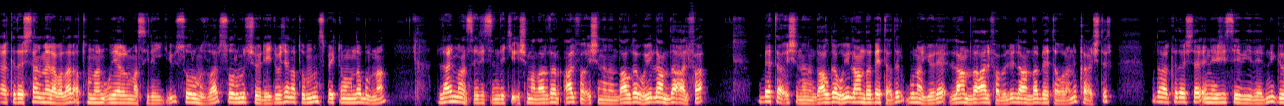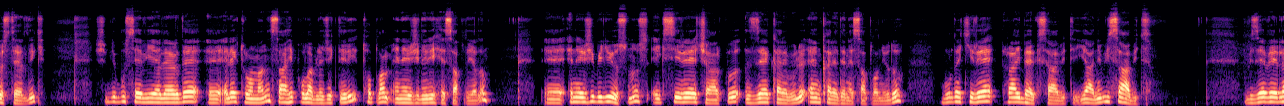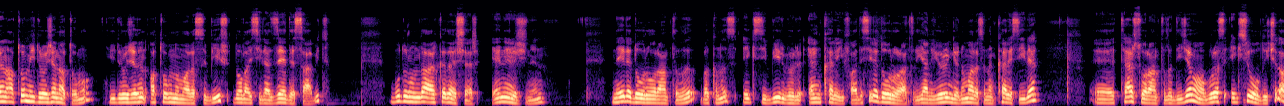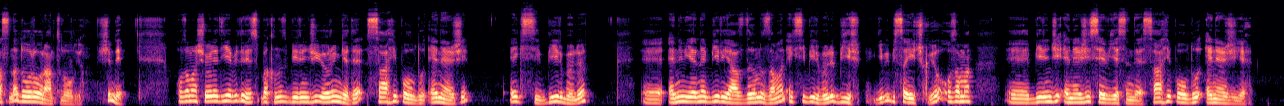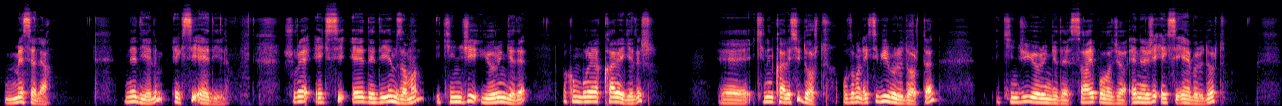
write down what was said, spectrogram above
Arkadaşlar merhabalar. Atomların uyarılması ile ilgili bir sorumuz var. Sorumuz şöyle. Hidrojen atomunun spektrumunda bulunan Lyman serisindeki ışımalardan alfa ışınının dalga boyu lambda alfa, beta ışınının dalga boyu lambda betadır. Buna göre lambda alfa bölü lambda beta oranı kaçtır? Burada arkadaşlar enerji seviyelerini gösterdik. Şimdi bu seviyelerde e, elektronların sahip olabilecekleri toplam enerjileri hesaplayalım. E, enerji biliyorsunuz eksi r çarpı z kare bölü n kareden hesaplanıyordu. Buradaki r Rayberg sabiti yani bir sabit. Bize verilen atom hidrojen atomu. Hidrojenin atom numarası 1. Dolayısıyla z de sabit. Bu durumda arkadaşlar enerjinin neyle doğru orantılı? Bakınız eksi 1 bölü n kare ifadesiyle doğru orantılı. Yani yörünge numarasının karesiyle e, ters orantılı diyeceğim ama burası eksi olduğu için aslında doğru orantılı oluyor. Şimdi o zaman şöyle diyebiliriz. Bakınız birinci yörüngede sahip olduğu enerji eksi 1 bölü e, n'in yerine 1 yazdığımız zaman eksi 1 bölü 1 gibi bir sayı çıkıyor. O zaman e, birinci enerji seviyesinde sahip olduğu enerjiye mesela ne diyelim? Eksi e diyelim. Şuraya eksi e dediğim zaman ikinci yörüngede bakın buraya kare gelir. E, 2'nin karesi 4. O zaman eksi 1 bölü 4'ten ikinci yörüngede sahip olacağı enerji eksi e bölü 4.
